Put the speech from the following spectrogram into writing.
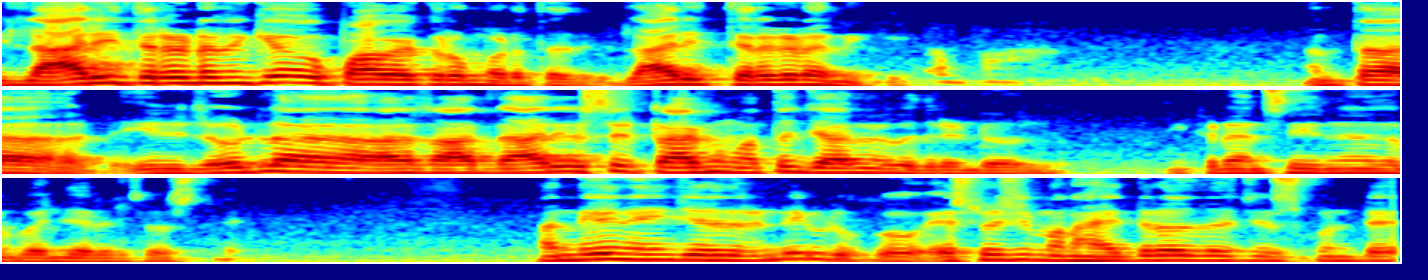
ఈ లారీ తిరగడానికే ఒక పావు ఎకరం పడుతుంది లారీ తిరగడానికి. అంత ఈ రోడ్లో లారీ వస్తే ట్రాఫిక్ మొత్తం జామ్ అయిపోతుంది రెండు రోజులు. ఇక్కడ శ్రీనగర్ బంజారాల్సి వస్తాయి. అందుకని ఏం చేశారంటే ఇప్పుడు ఎస్పెషల్లీ మన హైదరాబాద్లో చూసుకుంటే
